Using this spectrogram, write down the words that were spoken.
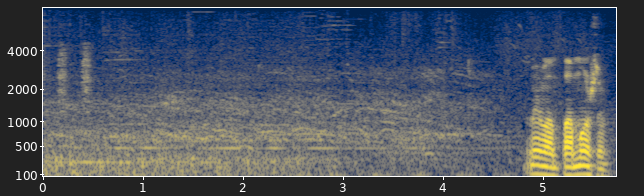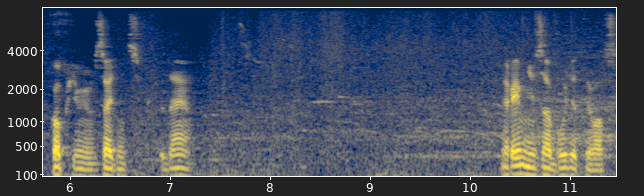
Мы вам поможем, копьями в задницу кидаем. Рим не забудет и вас.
